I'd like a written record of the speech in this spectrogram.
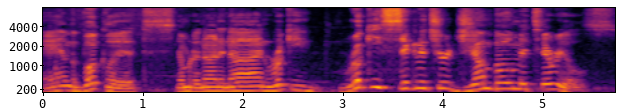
And the booklet, number to 99, rookie rookie signature jumbo materials.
